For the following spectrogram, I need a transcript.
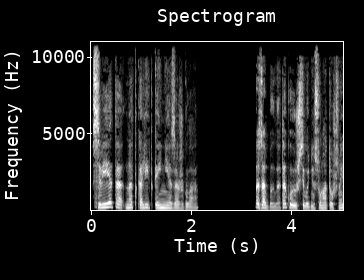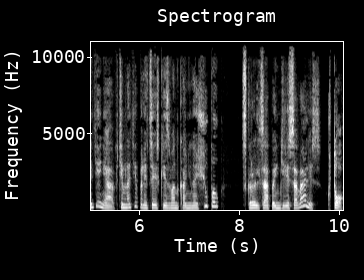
света над калиткой не зажгла, Забыла, такой уж сегодня суматошный день, а в темноте полицейский звонка не нащупал. С крыльца поинтересовались, кто.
